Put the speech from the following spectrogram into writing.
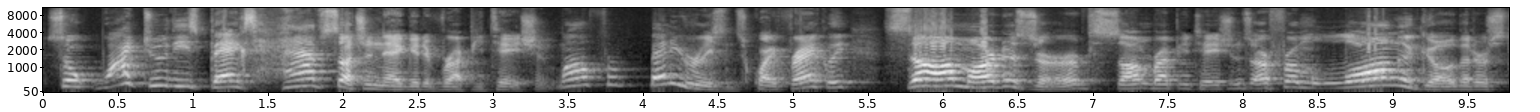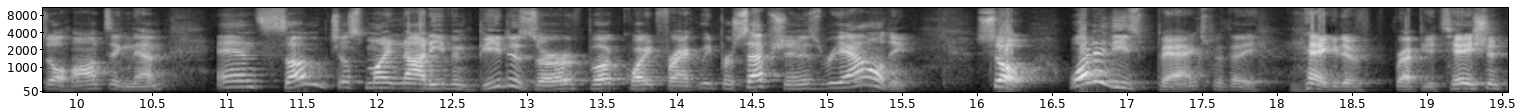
So why do these banks have such a negative reputation? Well, for many reasons, quite frankly. Some are deserved, some reputations are from long ago that are still haunting them, and some just might not even be deserved, but quite frankly, perception is reality. So one of these banks with a negative reputation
